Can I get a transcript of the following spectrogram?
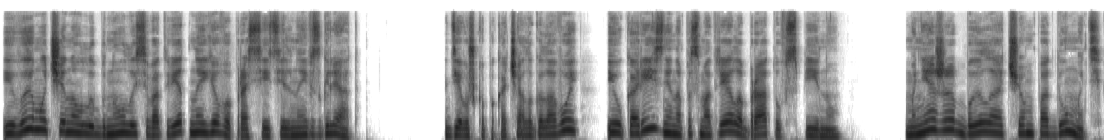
и вымученно улыбнулась в ответ на ее вопросительный взгляд. Девушка покачала головой и укоризненно посмотрела брату в спину. Мне же было о чем подумать.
